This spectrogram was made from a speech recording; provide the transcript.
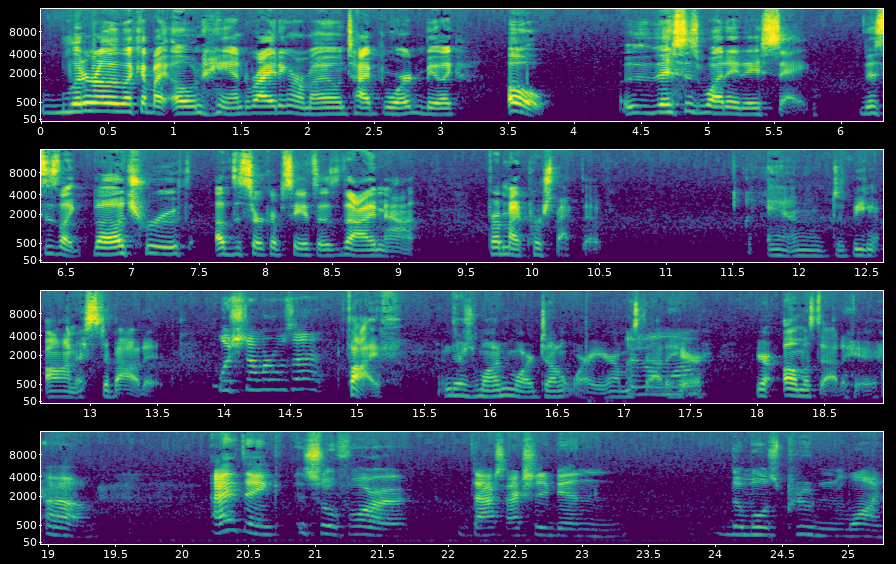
literally look at my own handwriting or my own typed word and be like, oh, this is what it is saying. This is like the truth of the circumstances that I'm at from my perspective. And just being honest about it. Which number was that? Five. And there's one more. Don't worry. You're almost There's out of more? here. You're almost out of here. Um, I think so far that's actually been the most prudent one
